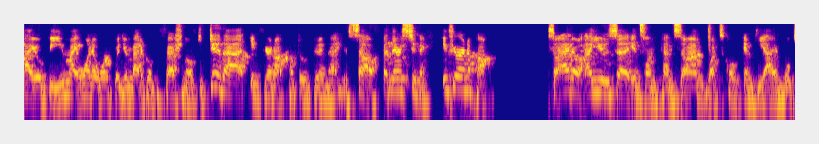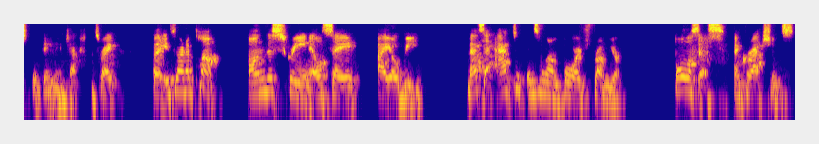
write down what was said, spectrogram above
IOB. You might want to work with your medical professional to do that if you're not comfortable doing that yourself. But there's two things. If you're in a pump, so I don't, I use uh, insulin pens. So I'm what's called MDI, multiple daily injections, right? But if you're on a pump, on the screen, it'll say IOB. That's the active insulin on board from your boluses and corrections.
